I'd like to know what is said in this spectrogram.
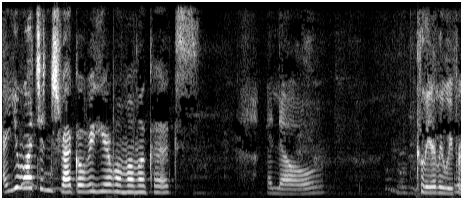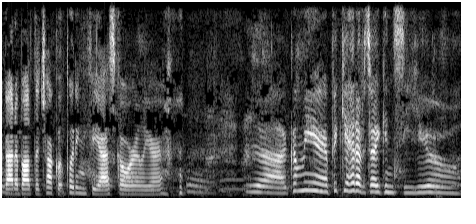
Are you watching Shrek over here while Mama cooks? Hello. Clearly we forgot about the chocolate pudding fiasco earlier. yeah, come here. Pick your head up so I can see you.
